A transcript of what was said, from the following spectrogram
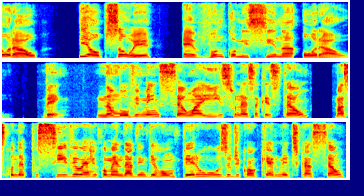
oral. E a opção E é vancomicina oral. Bem, não houve menção a isso nessa questão, mas quando é possível é recomendado interromper o uso de qualquer medicação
